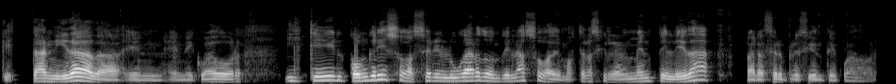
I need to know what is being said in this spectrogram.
que está anidada en Ecuador, y que el Congreso va a ser el lugar donde Lazo va a demostrar si realmente le da para ser presidente de Ecuador.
